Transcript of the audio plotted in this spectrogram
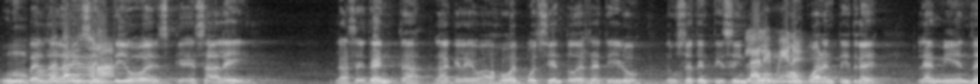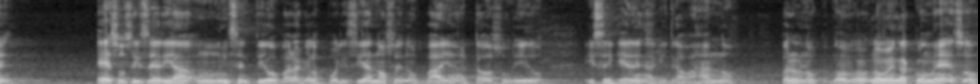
Un No, verdadero nada. incentivo es que esa ley la 70, la que le bajó el porciento de retiro de un 75 La a un 43, la enmienden. Eso sí sería un incentivo para que los policías no se nos vayan a Estados Unidos y se queden aquí trabajando. Pero no, no, no, no vengas con eso.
